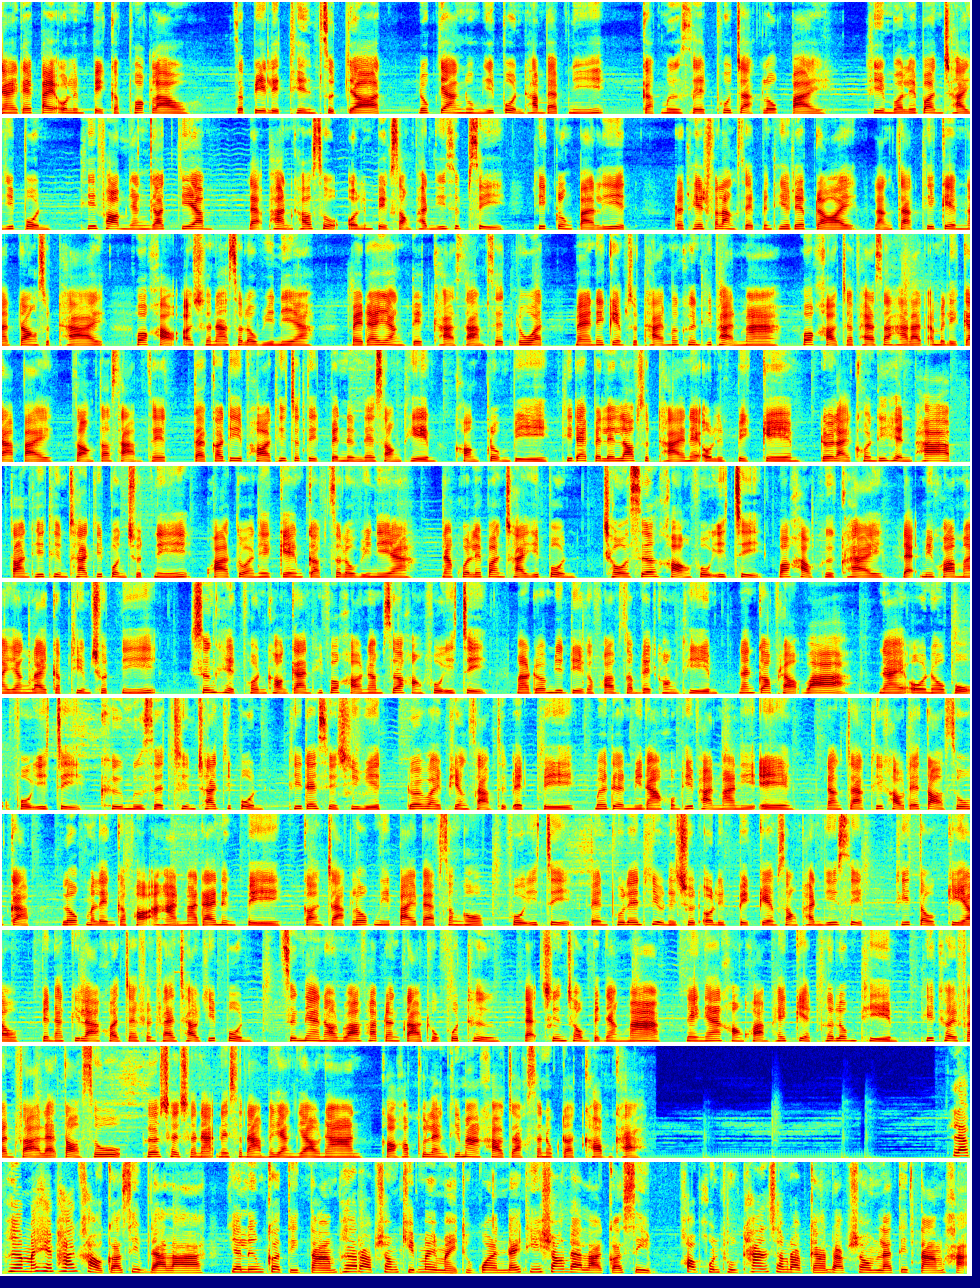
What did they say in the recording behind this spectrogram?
นายได้ไปโอลิมปิกกับพวกเรา สปิริตทีมสุดยอด ลูกยางหนุ่มญี่ปุ่นทำแบบนี้ กับมือเซตผู้จากโลกไป ทีมวอลเลย์บอลชายญี่ปุ่น ที่ฟอร์มยังยอดเยี่ยม และผ่านเข้าสู่โอลิมปิก 2024 ที่กรุงปารีสประเทศฝรั่งเศสเป็นที่เรียบร้อย หลังจากที่เกมนัดรองสุดท้าย พวกเขาเอาชนะสโลวีเนีย ไปได้อย่างเด็ดขาด3เซตรวด แม้ในเกมสุดท้ายเมื่อคืนที่ผ่านมา พวกเขาจะแพ้สหรัฐอเมริกาไป 2 ต่อ 3 เซต แต่ก็ดีพอที่จะติดเป็นหนึ่งใน 2 ทีมของกลุ่ม B ที่ได้ไปเล่นรอบสุดท้ายในโอลิมปิกเกม โดยหลายคนที่เห็นภาพ ตอนที่ทีมชาติญี่ปุ่นชุดนี้ คว้าตั๋วในเกมกับสโลวีเนีย นักวอลเลย์บอลชายญี่ปุ่น โชว์เสื้อของฟูอิจิว่าเขาคือใคร และมีความหมายอย่างไรกับทีมชุดนี้ ซึ่งเหตุผลของการที่พวกเขานำเสื้อของฟูอิจิมาร่วมยินดีกับความสำเร็จของทีม นั่นก็เพราะว่า นายโอโนบุฟูอิจิ คือมือเซตทีมชาติญี่ปุ่นที่ได้เสียชีวิตด้วยวัยเพียง 31 ปี เมื่อเดือนมีนาคมที่ผ่านมานี้เอง หลังจากที่เขาได้ต่อสู้กับโรคมะเร็งกระเพาะอาหารมาได้ 1 ปี ก่อนจากโลกนี้ไปแบบสงบ ฟูอิจิ เป็นผู้เล่นที่อยู่ในชุดโอลิมปิกเกม 2020 ที่โตเกียว เป็นนักกีฬาขวัญใจแฟนๆชาวญี่ปุ่น ซึ่งแน่นอนว่าภาพดังกล่าวถูกพูดถึง และชื่นชมเป็นอย่างมาก ในแง่ของความให้เกียรติเพื่อร่วมทีม ที่เคยฟันฝ่าและต่อสู้ เพื่อชัยชนะในสนามมาอย่างยาวนาน ขอขอบคุณแหล่งที่มาข่าวจากสนุก .com ค่ะ และเพื่อไม่ให้พลาดข่าวก็สิบดารา อย่าลืมกดติดตามเพื่อรับชมคลิปใหม่ๆ ทุกวันได้ที่ช่องดารากอสิบขอบคุณทุกท่านสำหรับการรับชมและติดตามค่ะ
